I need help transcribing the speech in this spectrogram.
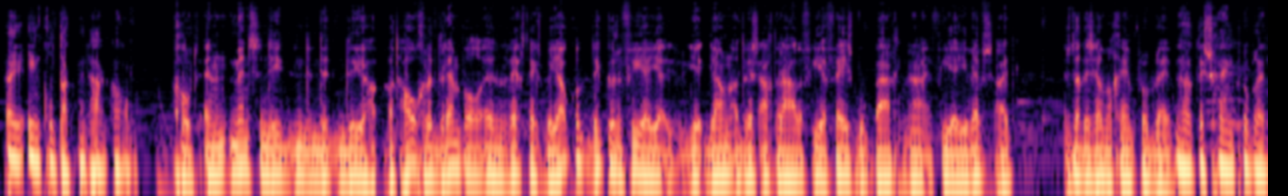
kan je in contact met haar komen. Goed, en mensen die, die, die wat hogere drempel en rechtstreeks bij jou... die kunnen via jouw adres achterhalen via Facebookpagina en via je website. Dus dat is helemaal geen probleem. Dat is geen probleem.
